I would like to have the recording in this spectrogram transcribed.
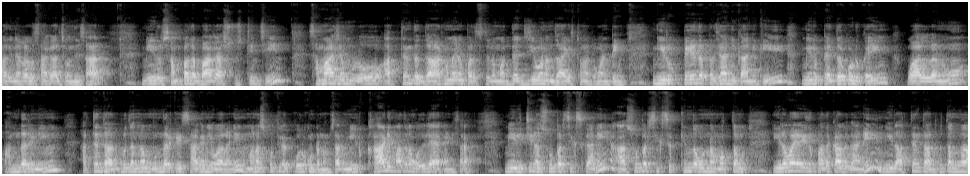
పది నెలలు సాగాల్సి ఉంది సార్. మీరు సంపద బాగా సృష్టించి సమాజంలో అత్యంత దారుణమైన పరిస్థితుల మధ్య జీవనం సాగిస్తున్నటువంటి నిరుపేద ప్రజానికానికి మీరు పెద్ద కొడుకై వాళ్ళను అందరినీ అత్యంత అద్భుతంగా ముందరికి సాగనివ్వాలని మనస్ఫూర్తిగా కోరుకుంటున్నాం సార్. మీరు కాడి మాత్రం వదిలేయకండి సార్. మీరు ఇచ్చిన సూపర్ సిక్స్ కానీ ఆ సూపర్ సిక్స్ కింద ఉన్న మొత్తం ఇరవై ఐదు పథకాలు కానీ మీరు అత్యంత అద్భుతంగా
